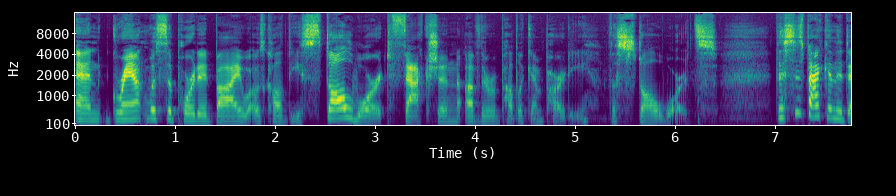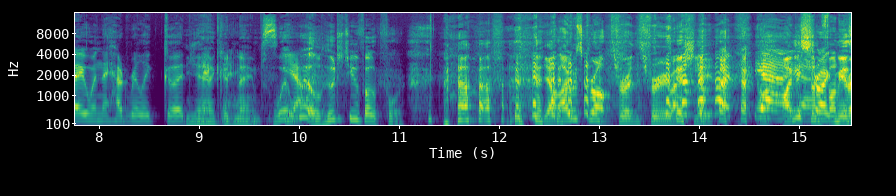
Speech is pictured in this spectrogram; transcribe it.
And Grant was supported by what was called the stalwart faction of the Republican Party, the stalwarts. This is back in the day when they had really good Yeah, good names. Will, Yeah. Will, who did you vote for? yeah, I was Grant through and through. Actually, Yeah, I, I did yeah. some Strike me as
